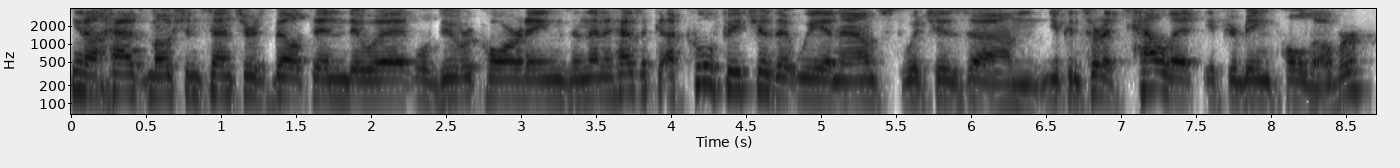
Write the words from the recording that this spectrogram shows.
you know, has motion sensors built into it. We'll do recordings, and then it has a, a cool feature that we announced, which is um, you can sort of tell it if you're being pulled over.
